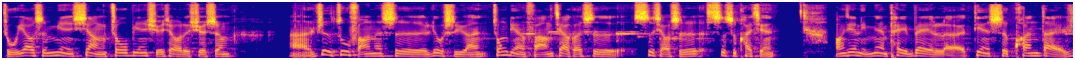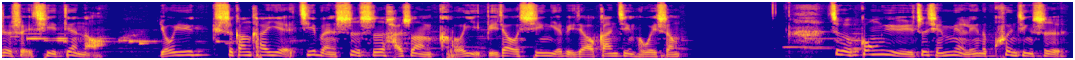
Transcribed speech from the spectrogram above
主要是面向周边学校的学生。啊，日租房呢是六十元，钟点房价格是四小时四十块钱。房间里面配备了电视、宽带、热水器、电脑。由于是刚开业，基本设施还算可以，比较新，也比较干净和卫生。这个公寓之前面临的困境是，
